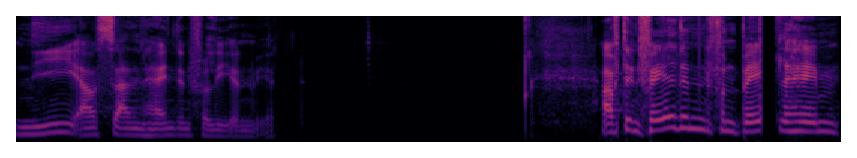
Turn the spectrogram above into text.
nie aus seinen Händen verlieren wird. Auf den Feldern von Bethlehem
